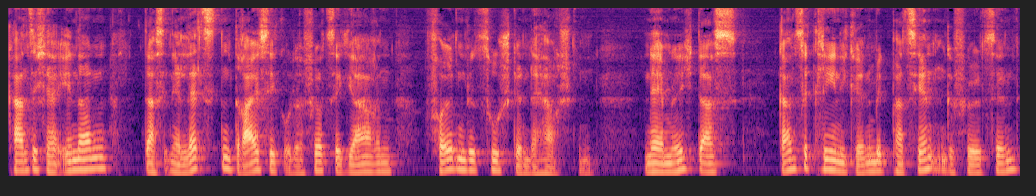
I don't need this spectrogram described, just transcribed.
kann sich erinnern, dass in den letzten 30 oder 40 Jahren folgende Zustände herrschten, nämlich dass ganze Kliniken mit Patienten gefüllt sind,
